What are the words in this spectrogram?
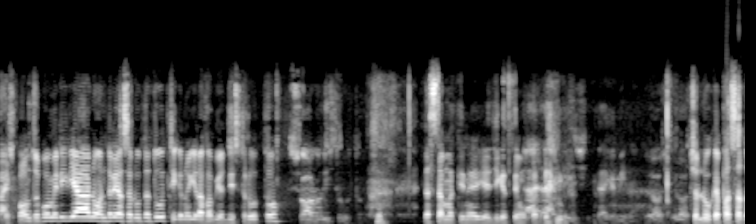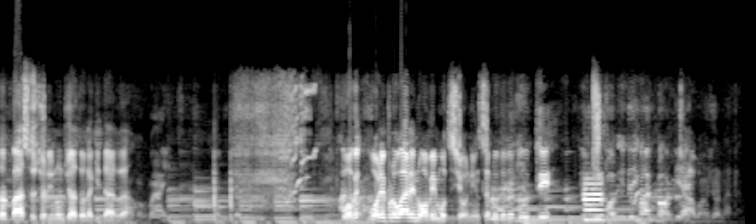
Vai. Sponsor pomeridiano, Andrea saluta tutti che non gliela fa più, è distrutto. Sono distrutto. da stamattina ieri che stiamo dai, qua dai, dentro. dici, dai, cammina, veloce, veloce. C'è Luca è passato al basso, ci ha rinunciato alla chitarra. Ah, ormai. Vuole, vuole provare nuove emozioni. Un saluto da tutti. Ti dico l'accordi, eh. Ciao, buona giornata.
